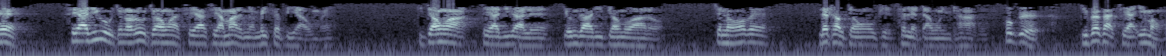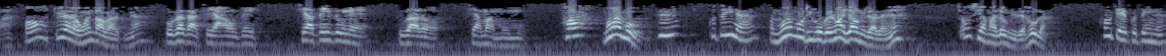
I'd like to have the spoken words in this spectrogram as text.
ကဲဆရာကြီးကိုကျွန်တော်တို့အကြောင်းကဆရာဆရာမတွေနဲ့မိတ်ဆက်ပြရအောင်မယ်ဒီအကြောင်းကဆရာကြီးကလည်းယုံစားကြီးပြောင်းသွားတော့ကျွန်တော်ပဲလက်ထောက်ကျောင်းအဖြစ်ဆက်လက်တာဝန်ယူထားရတယ်ဟုတ်ကဲ့ဒီဘက်ကဆရာအေးမောင်ပါဩတွေ့ရတော့ဝမ်းသာပါခင်ဗျာဟိုဘက်ကဆရာအောင်သိန်းဆရာသိန်းစုနဲ့သူကတော့ဆရာမမုံမုံဟာမွမ်းမို့ဟင်ကိုသိန်းနာမွမ်းမို့ဒီကိုဘယ်တော့ရောက်နေတာလဲဟင် ကျောင်းဆရာမလုပ်နေတယ်ဟုတ်လားဟုတ်တယ်ကိုသိန်းနာ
